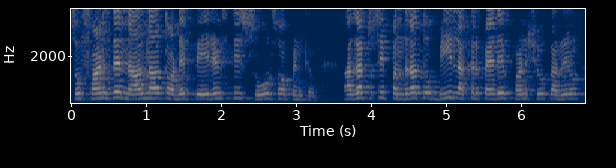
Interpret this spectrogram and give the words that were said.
ਸੋ ਫੰਡਸ ਦੇ ਨਾਲ ਨਾਲ ਤੁਹਾਡੇ ਪੇਰੈਂਟਸ ਦੀ ਸੋਰਸ ਆਫ ਇਨਕਮ ਅਗਰ ਤੁਸੀਂ 15 ਤੋਂ 20 ਲੱਖ ਰੁਪਏ ਦੇ ਫੰਡ ਸ਼ੋ ਕਰ ਰਹੇ ਹੋ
